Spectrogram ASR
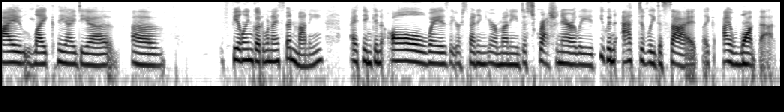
I like the idea of feeling good when I spend money. I think in all ways that you're spending your money discretionarily, you can actively decide, like, I want that.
